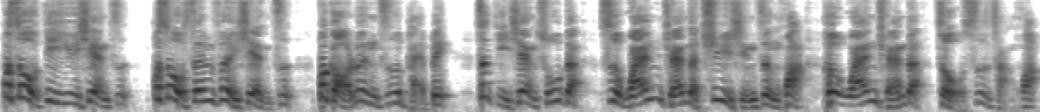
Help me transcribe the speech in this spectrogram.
不受地域限制，不受身份限制。不搞论资排辈，这体现出的是完全的去行政化和完全的走市场化。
